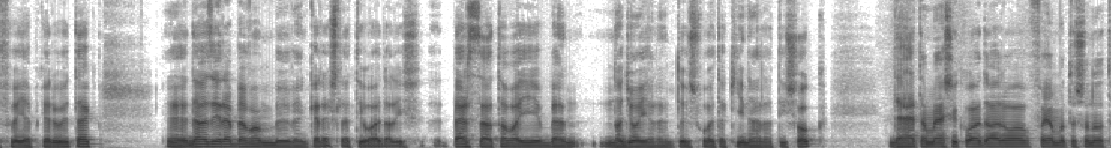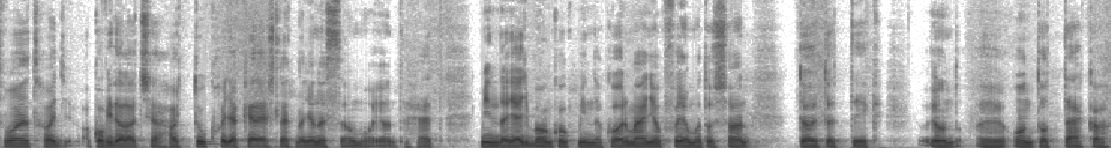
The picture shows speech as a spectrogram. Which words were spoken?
följebb kerültek, de azért ebben van bőven keresleti oldal is. Persze a tavalyi évben nagyon jelentős volt a kínálati sok, de hát a másik oldalról folyamatosan ott volt, hogy a Covid alatt se hagytuk, hogy a kereslet nagyon összeomoljon. Tehát mind a jegybankok, mind a kormányok folyamatosan töltötték ontották a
